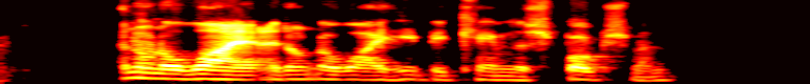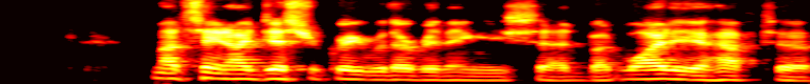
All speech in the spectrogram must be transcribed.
I don't know why. I don't know why he became the spokesman. I'm not saying I disagree with everything he said, but why do you have to?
